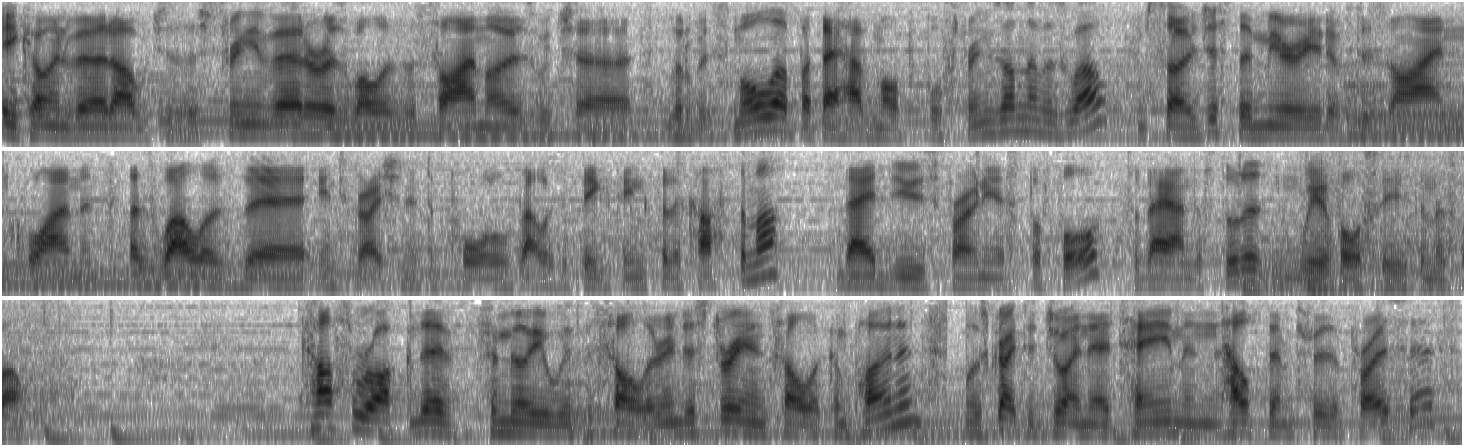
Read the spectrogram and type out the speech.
eco inverter, which is a string inverter, as well as the Symos, which are a little bit smaller, but they have multiple strings on them as well. So just a myriad of design requirements, as well as their integration into portals. That was a big thing for the customer. They'd used Fronius before, so they understood it, and we have also used them as well. Castlerock, they're familiar with the solar industry and solar components. It was great to join their team and help them through the process.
